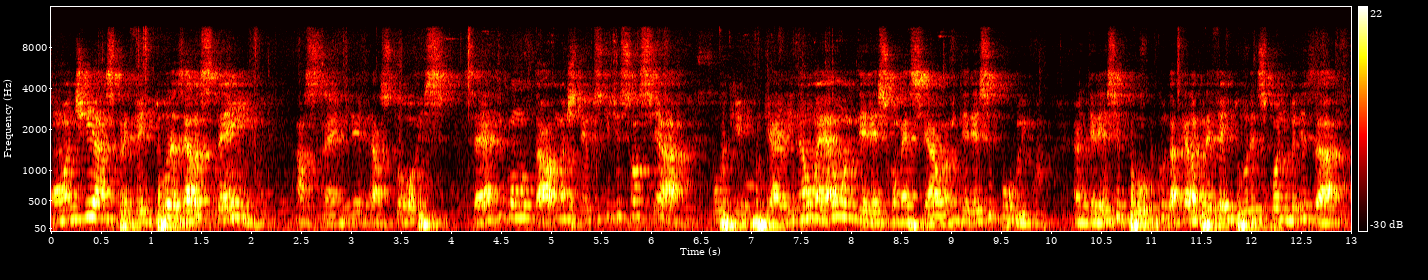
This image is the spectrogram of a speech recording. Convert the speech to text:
onde as prefeituras elas têm as, né, as torres, certo? E como tal, nós temos que dissociar. Por quê? Porque aí não é um interesse comercial, é um interesse público. É o interesse público daquela prefeitura disponibilizar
